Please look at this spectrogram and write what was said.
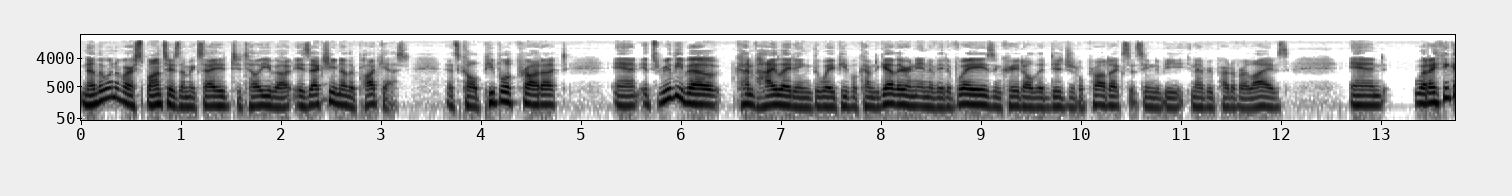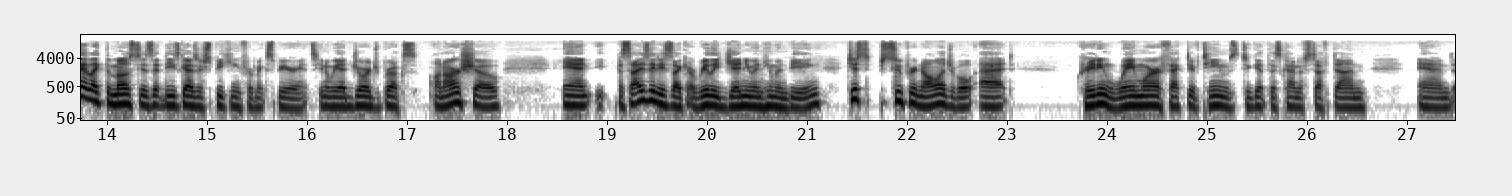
Another one of our sponsors I'm excited to tell you about is actually another podcast. It's called People of Product, and it's really about kind of highlighting the way people come together in innovative ways and create all the digital products that seem to be in every part of our lives. And what I think I like the most is that these guys are speaking from experience. You know, we had George Brooks on our show, and besides that, he's like a really genuine human being, just super knowledgeable at creating way more effective teams to get this kind of stuff done and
